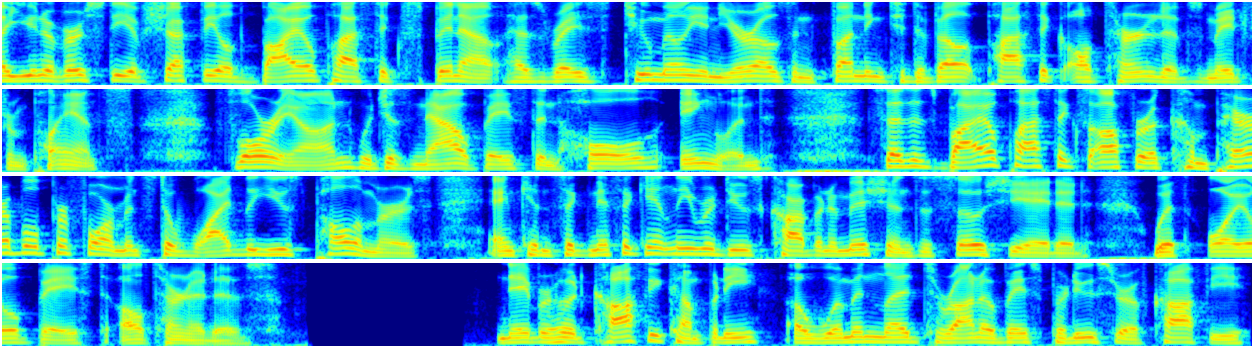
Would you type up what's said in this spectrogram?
A University of Sheffield bioplastic spinout has raised 2 million euros in funding to develop plastic alternatives made from plants. Floreon, which is now based in Hull, England, says its bioplastics offer a comparable performance to widely used polymers and can significantly reduce carbon emissions associated with oil based alternatives. Neighborhood Coffee Company, a women led Toronto based producer of coffee,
